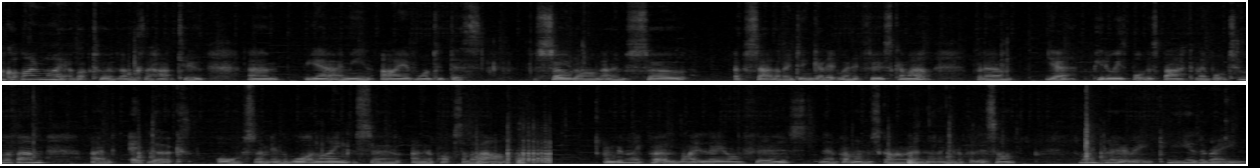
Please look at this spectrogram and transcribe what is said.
I got Limelight. I got two of them because I had to. Um, yeah, I mean, I have wanted this for so long and I'm so upset that I didn't get it when it first came out. But um, yeah, P. Louise bought this back and I bought two of them and it looks awesome in the waterline. So I'm going to pop some of that on. I'm going to like put a light layer on first, then put my mascara and then I'm going to put this on. Am I blurry? Can you hear the rain?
